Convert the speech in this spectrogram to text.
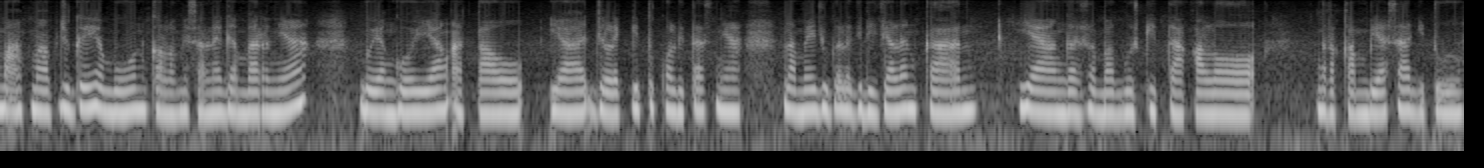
Maaf-maaf juga ya bun kalau misalnya gambarnya goyang-goyang atau ya jelek gitu kualitasnya. Namanya juga lagi di jalan kan. Ya nggak sebagus kita kalau ngerekam biasa gitu.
